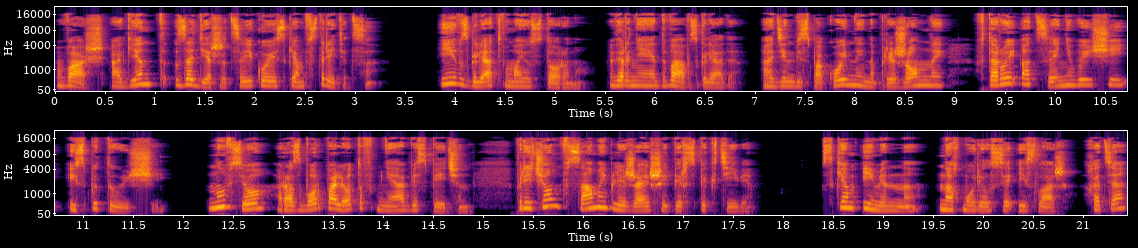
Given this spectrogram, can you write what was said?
ваш агент задержится и кое с кем встретится. И взгляд в мою сторону. Вернее, два взгляда. Один беспокойный, напряженный, второй оценивающий, испытующий. Ну все, разбор полетов мне обеспечен. Причем в самой ближайшей перспективе. «С кем именно?» – нахмурился Ислаж. Хотя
